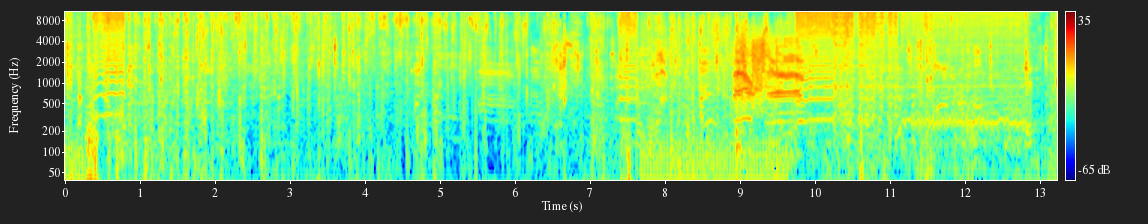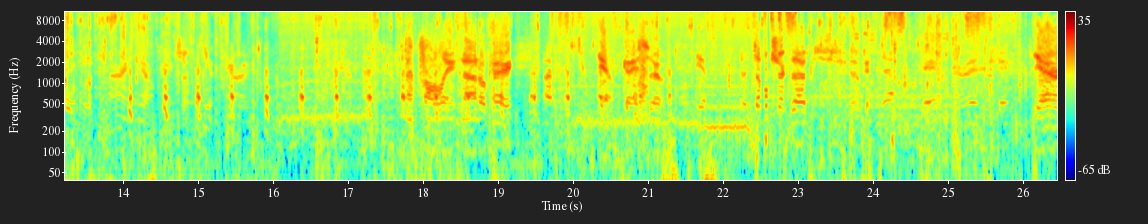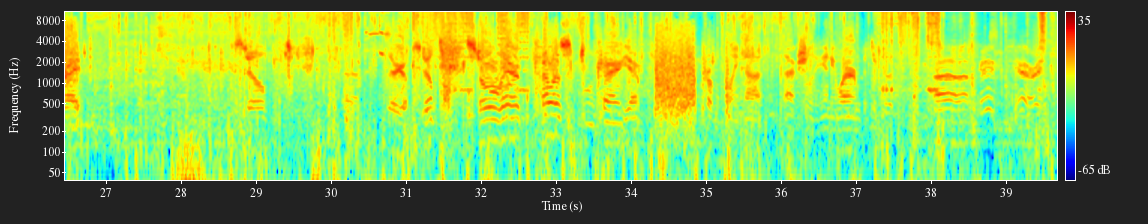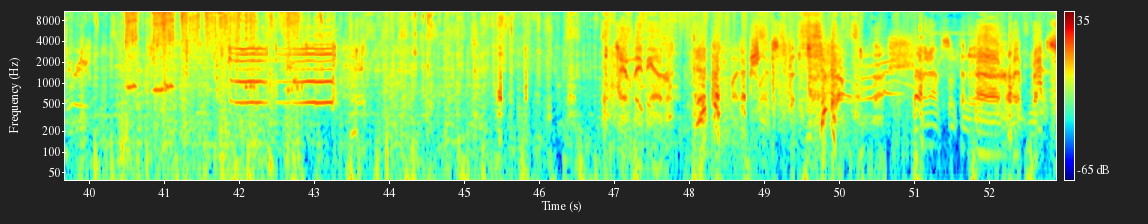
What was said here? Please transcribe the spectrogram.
yep, alright. Following, not okay. Uh, yeah, okay, so, yep, uh, double check that, okay. Yeah, okay, alright, okay. Yeah, alright. Still, uh, there you go, still, still there, fellas? Okay, yeah, probably not actually anywhere in particular. Uh, okay, yeah, alright, three. Yeah, something to, uh,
